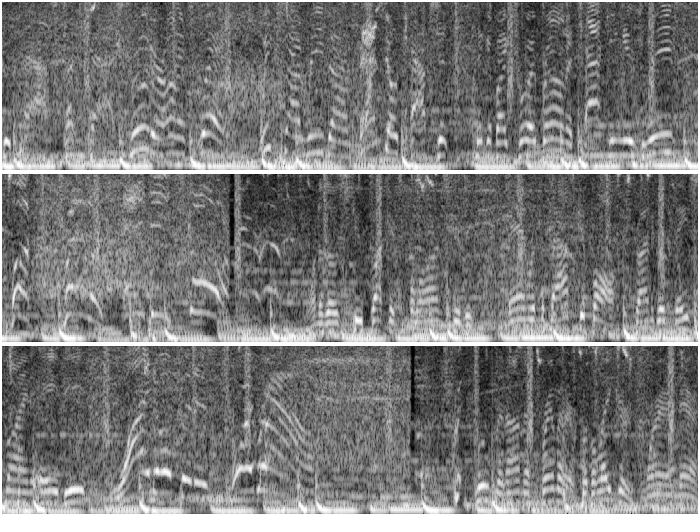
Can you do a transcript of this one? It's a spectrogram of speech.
Good pass. Touch pass. Schroeder on its way. Weak side rebound. Vando taps it. Taken by Troy Brown. Attacking his Reaves. Hook. Trailer. AD score. One of those two buckets belongs to the man with the basketball. Trying to go baseline AD. Wide open is Troy Brown. Quick movement on the perimeter for the Lakers We're in there.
